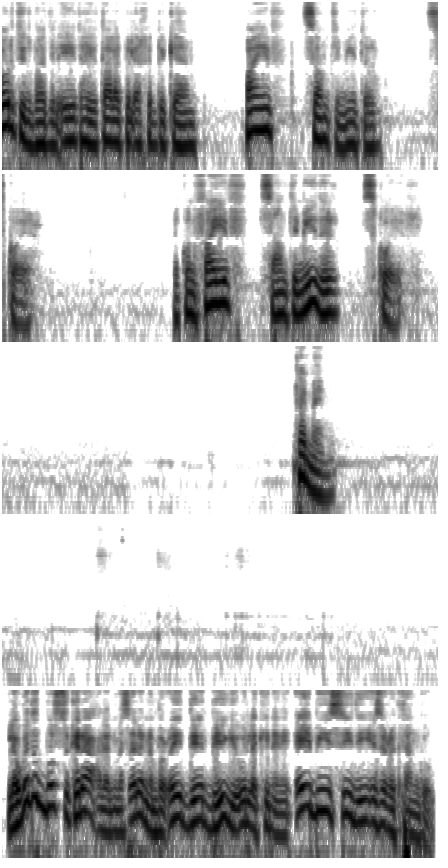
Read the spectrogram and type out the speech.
40 divided 8 هيطلع لك في الآخر بكام؟ 5 centimeter square هيكون 5 centimeter square تمام. لو جيت تبص كده على المسألة number 8 ديت بيجي يقول لك هنا يعني B C D is a rectangle.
